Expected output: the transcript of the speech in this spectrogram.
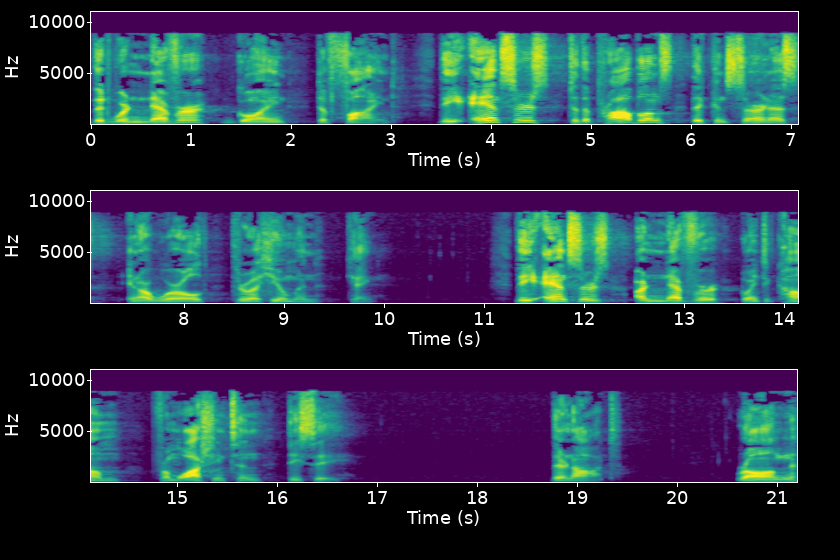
that we're never going to find the answers to the problems that concern us in our world through a human king? The answers are never going to come from Washington, D.C. They're not. Wrong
